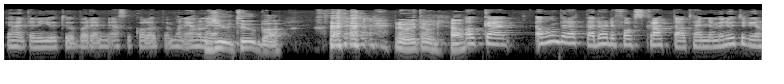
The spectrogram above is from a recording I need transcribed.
Jag har inte en YouTubare men jag ska kolla upp vem han är. Han är Youtuba. Roligt ord. Ja. och, eh, och hon berättade, då hade folk skrattat åt henne men nu tydligen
